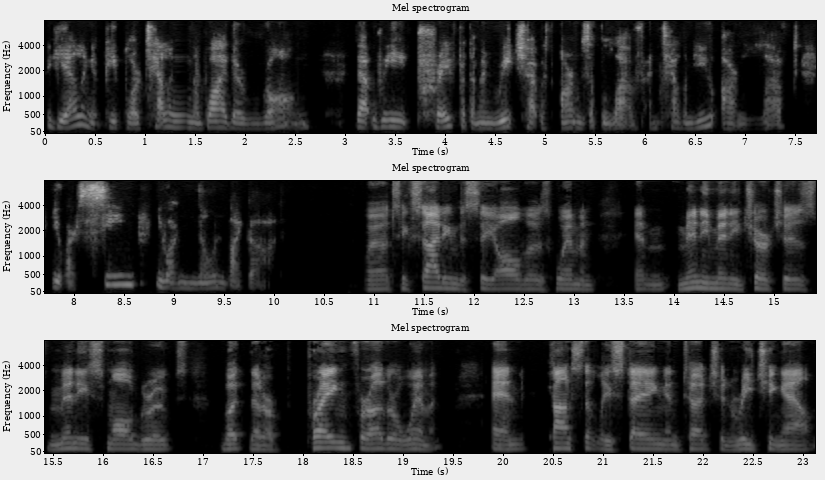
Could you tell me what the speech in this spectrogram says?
yelling at people or telling them why they're wrong that we pray for them and reach out with arms of love and tell them you are loved you are seen you are known by god. Well it's exciting to see all those women in many many churches many small groups but that are praying for other women. And constantly staying in touch and reaching out.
